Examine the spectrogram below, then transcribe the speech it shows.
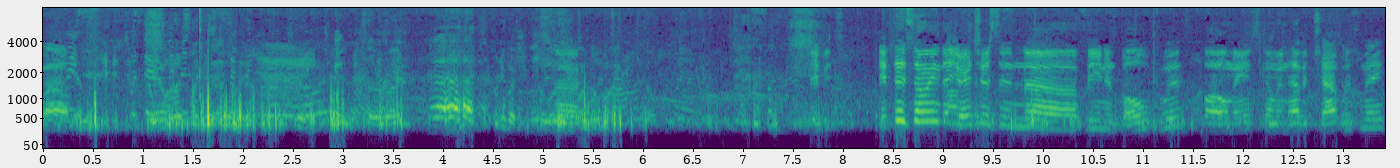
Wow. If, it's, if there's something that you're interested in uh, being involved with, by all means, come and have a chat with me.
